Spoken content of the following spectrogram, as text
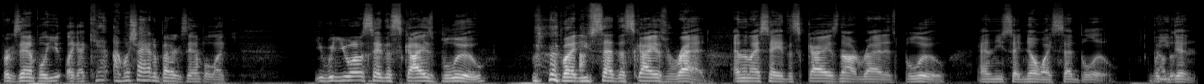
For example, you like I can't. I wish I had a better example. Like you you want to say the sky is blue, but you said the sky is red, and then I say the sky is not red, it's blue, and you say no, I said blue, but Now you the- didn't.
